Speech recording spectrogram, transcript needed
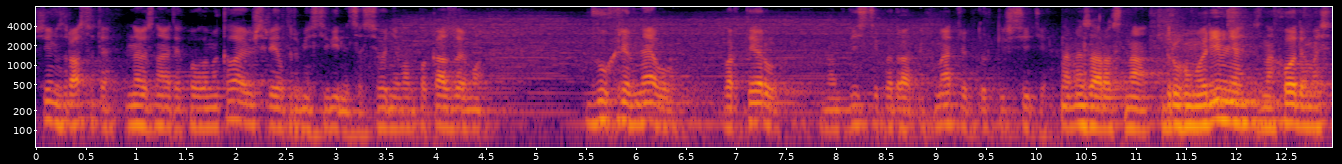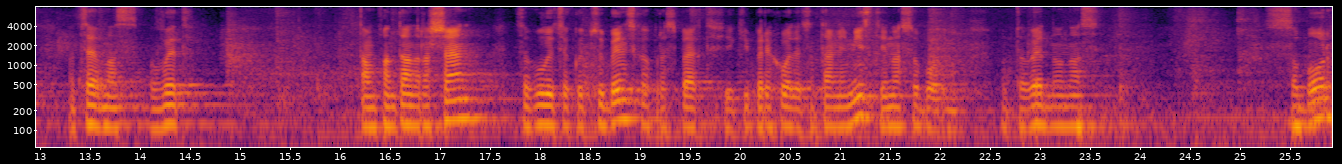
Всім здравствуйте. Мене ви знаєте Павло Миколайович, ріелтор в місті Вінниця. Сьогодні вам показуємо двохрівневу квартиру на 200 квадратних метрів Туркіш Сіті. Ми зараз на другому рівні знаходимось. Оце в нас вид. Там фонтан Рошен, це вулиця Коцюбинська, проспект, який переходить в центральне місто і на Соборну. Тобто видно у нас собор.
